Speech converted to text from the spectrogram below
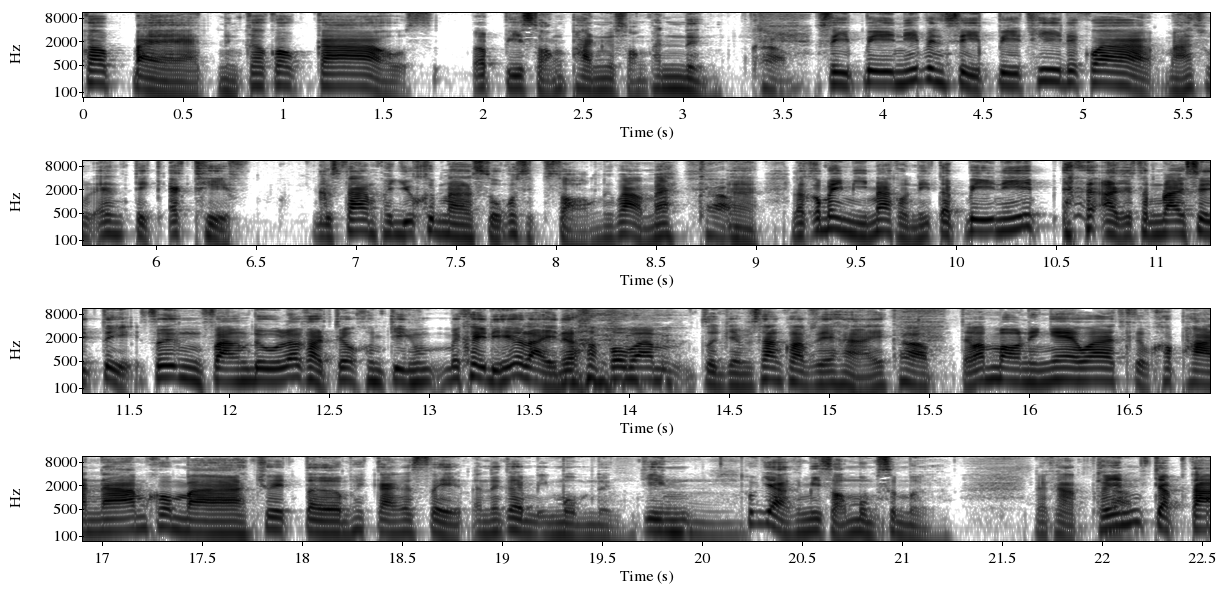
1998 1999 แล้วปี 2000 กับ 2001ครับ4ปีนี้เป็น 4 ปีที่เรียกว่ามหาสมุทรแอตแลนติก activeหรือสร้างพายุขึ้นมาสูงกว่า 12นึกภาพออกไหมครับอ่าแล้วก็ไม่มีมากกว่านี้ แต่ปีนี้อาจจะทำลายสถิติ ซึ่งฟังดูแล้วค่ะจะคงจริงไม่ค่อยดีเท่าไหร่นะ เพราะว่าส่วนใหญ่มันสร้างความเสียหายครับแต่ว่ามองในแง่ว่าเกิดเขาพาน้ำเข้ามาช่วยเติมให้การเกษตร อันนั้นก็เป็นอีกมุมหนึ่ง จริงทุกอย่างมี 2 มุมเสมอ นะครับเพราะฉะนั้นจับตา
